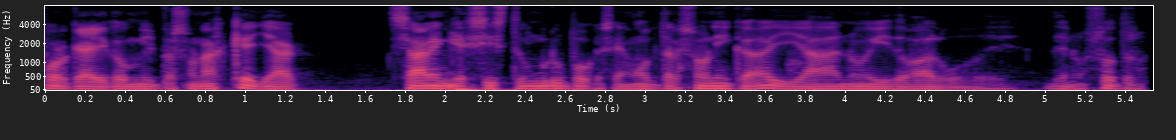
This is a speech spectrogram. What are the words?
porque hay 2.000 personas que ya saben que existe un grupo que se llama Ultrasónica y ya han oído algo de, nosotros.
